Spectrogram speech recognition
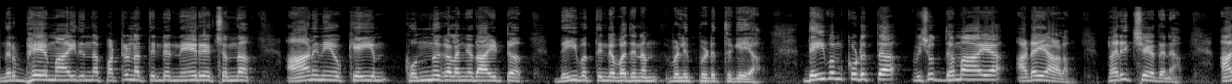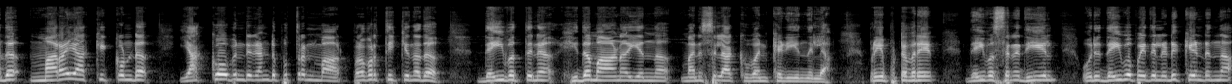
നിർഭയമായിരുന്ന പട്ടണത്തിന്റെ നേരെ ചെന്ന് ആണിനെയൊക്കെയും കൊന്നുകളഞ്ഞതായിട്ട് ദൈവത്തിന്റെ വചനം വെളിപ്പെടുത്തുകയാണ് ദൈവം കൊടുത്ത വിശുദ്ധമായ അടയാളം പരിച്ഛേദന അത് മറയാക്കിക്കൊണ്ട് യാക്കോബിന്റെ രണ്ട് പുത്രന്മാർ പ്രവർത്തിക്കുന്നത് ദൈവത്തിന് ഹിതമാണ് എന്ന് മനസ്സിലാക്കുവാൻ കഴിയുന്നില്ല. പ്രിയപ്പെട്ടവരെ ദൈവസന്നിധിയിൽ ഒരു ദൈവ പൈതൽ എടുക്കേണ്ടുന്ന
